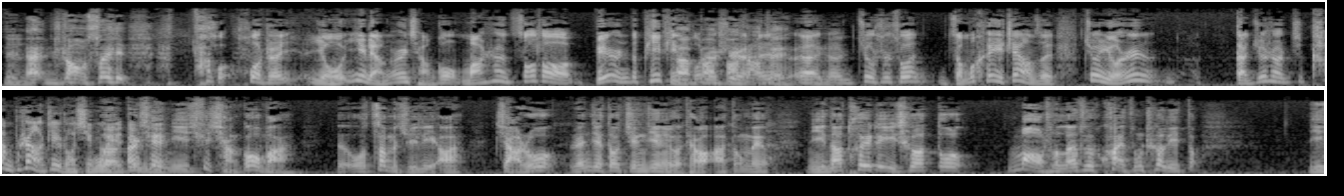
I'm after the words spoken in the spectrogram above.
嗯、哎，你知道吗？所以他或或者有一两个人抢购，马上遭到别人的批评，或者是呃呃，就是说怎么可以这样子？就有人感觉上就看不上这种行为，而且你去抢购吧，呃，我这么举例啊，假如人家都井井有条啊，都没有，你呢推着一车都冒出来，都快从车里都，你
